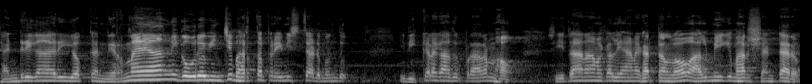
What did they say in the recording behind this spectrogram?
తండ్రి గారి యొక్క నిర్ణయాన్ని గౌరవించి భర్త ప్రేమిస్తాడు ముందు. ఇది ఇక్కడ కాదు ప్రారంభం. సీతారామ కళ్యాణ ఘట్టంలో వాల్మీకి మహర్షి అంటారు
